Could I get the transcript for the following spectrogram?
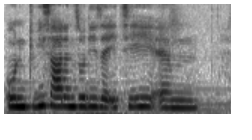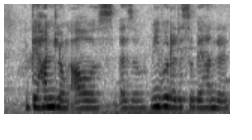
Und wie sah denn so diese EC-Behandlung ähm, aus? Also wie wurde das so behandelt?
